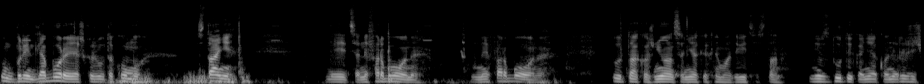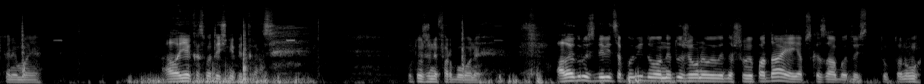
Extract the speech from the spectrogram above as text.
Ну, блін, для бори, я ж кажу, в такому стані. Дивіться, не фарбоване. Не фарбоване. Тут також нюансів ніяких немає. Дивіться, стан. Ні вздутика, ніякого, ні рижечка немає. Але є косметичний підкрас. Тут не фарбоване. Але, друзі, дивіться по відео, не дуже воно видно, що випадає, я б сказав би. Тобто, тобто ну,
